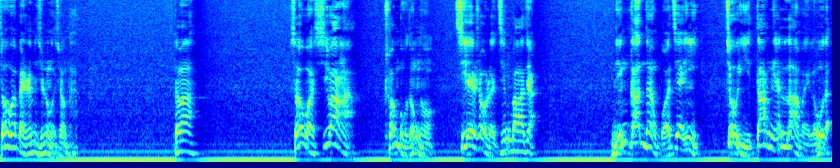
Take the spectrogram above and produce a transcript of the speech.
都会被人民群众给宣判，对吧？所以我希望啊，川普总统接受这京八件，您干脆我建议就以当年烂尾楼的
